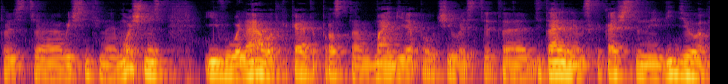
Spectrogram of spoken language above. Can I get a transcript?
то есть э, вычислительная мощность, и вуаля, вот какая-то просто магия получилась. Это детальные высококачественные видео,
